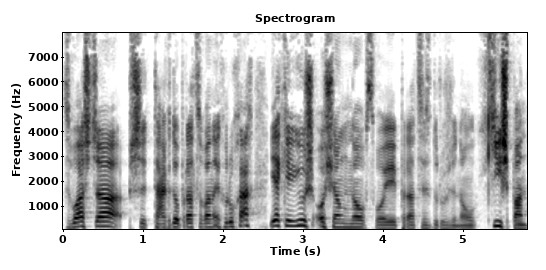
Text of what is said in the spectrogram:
zwłaszcza przy tak dopracowanych ruchach, jakie już osiągnął w swojej pracy z drużyną Hiszpan.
